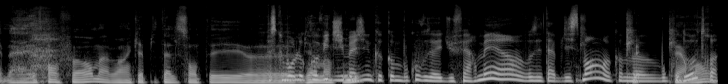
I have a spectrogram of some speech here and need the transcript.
eh ben, être en forme, avoir un capital santé. Euh, Parce que pour le Covid, j'imagine que comme beaucoup, vous avez dû fermer hein, vos établissements, comme euh, beaucoup d'autres.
